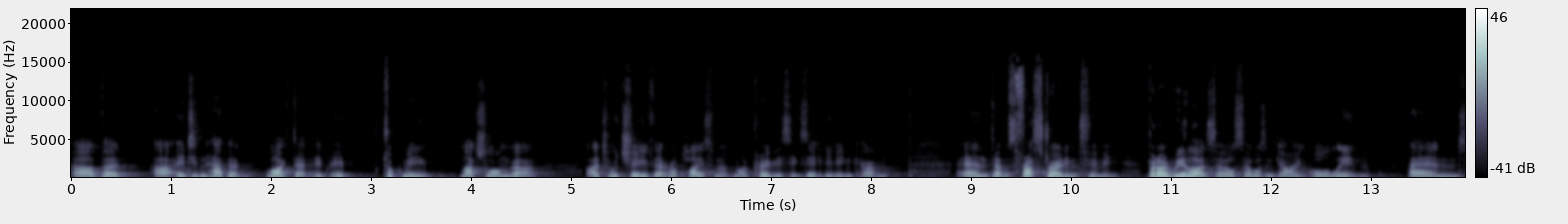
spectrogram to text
Uh, but uh, it didn't happen like that. It, it took me much longer uh, to achieve that replacement of my previous executive income. And that was frustrating to me. But I realized I also wasn't going all in. And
